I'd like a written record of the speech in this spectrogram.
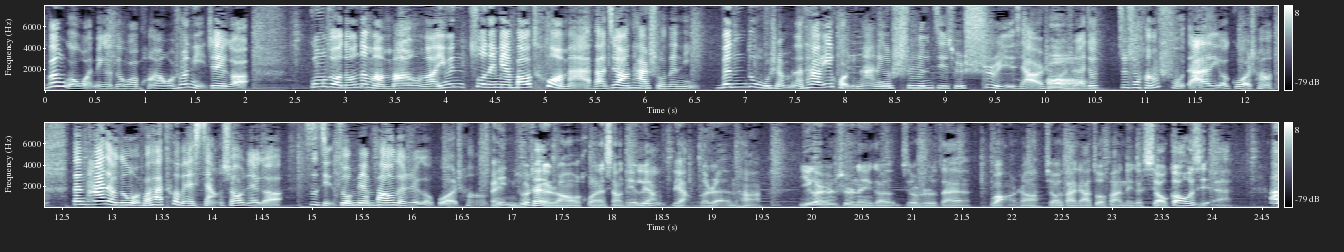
问过我那个德国朋友，我说你这个工作都那么忙了，因为做那面包特麻烦，就像他说的，你温度什么的，他要一会儿就拿那个湿温计去试一下什么之类，哦就就是很复杂的一个过程。但他就跟我说，他特别享受这个自己做面包的这个过程。哎，你说这个让我忽然想起两、嗯两个人哈，一个人是那个就是在网上教大家做饭那个小高姐哦，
